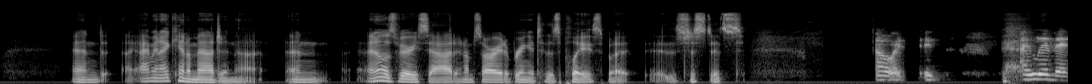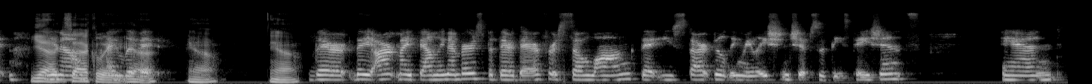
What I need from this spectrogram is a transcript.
and i, I mean i can't imagine that and i know it's very sad and i'm sorry to bring it to this place but it's just it's oh it, it i live it yeah you know? exactly i live yeah. it yeah yeah. They're they aren't my family members, but they're there for so long that you start building relationships with these patients and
